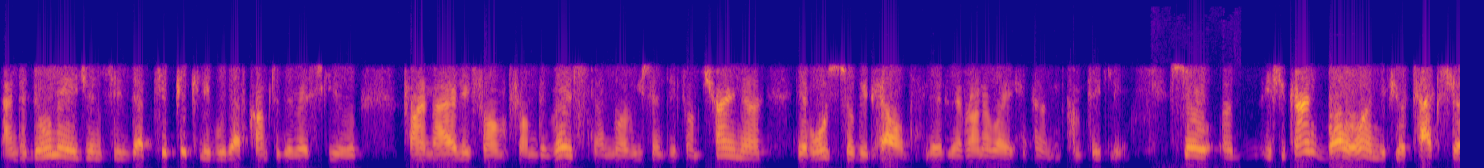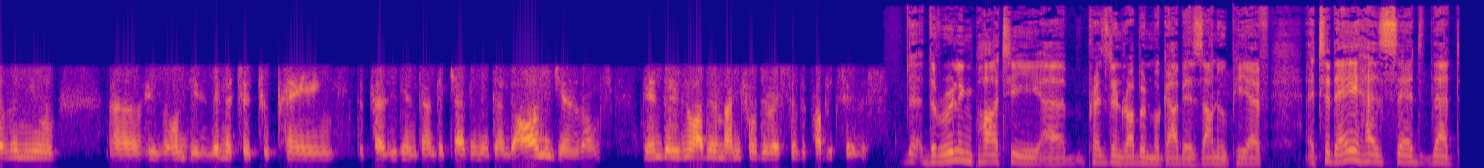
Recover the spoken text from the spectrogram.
And the donor agencies that typically would have come to the rescue, primarily from, from the West and more recently from China, they've also withheld. They, they've run away um, completely. So uh, if you can't borrow and if your tax revenue uh, is only limited to paying the president and the cabinet and the army generals, then there is no other money for the rest of the public service. The, the ruling party, uh, President Robert Mugabe, ZANU PF, uh, today has said that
